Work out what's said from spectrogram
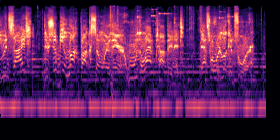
You inside? There should be a lockbox somewhere there, with a laptop in it. That's what we're looking for.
